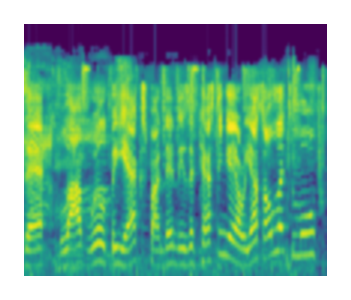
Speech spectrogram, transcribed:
the lab will be expanded in the testing area so let's move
